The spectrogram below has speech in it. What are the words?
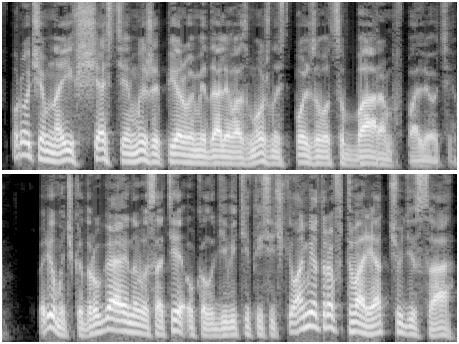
Впрочем, на их счастье мы же первыми дали возможность пользоваться баром в полете. Рюмочка другая на высоте около девяти тысяч километров творят чудеса.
